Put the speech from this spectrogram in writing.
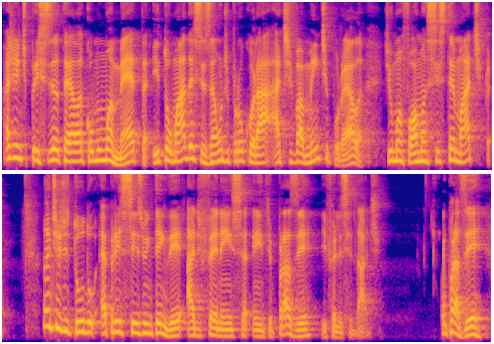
a gente precisa ter ela como uma meta e tomar a decisão de procurar ativamente por ela de uma forma sistemática. Antes de tudo, é preciso entender a diferença entre prazer e felicidade. O prazer,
